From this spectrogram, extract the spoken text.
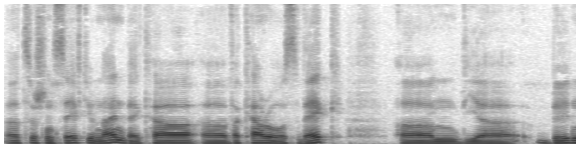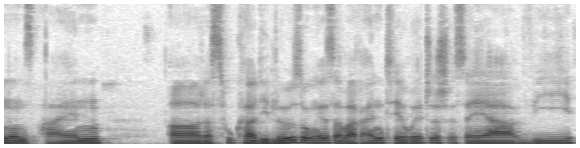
äh, zwischen Safety und Linebacker. Äh, Vaccaro ist weg. Ähm, wir bilden uns ein, äh, dass Huka die Lösung ist, aber rein theoretisch ist er ja wie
